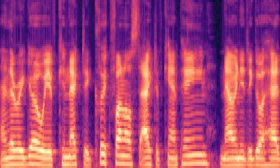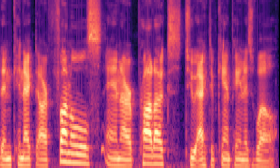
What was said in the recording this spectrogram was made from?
and there we go. We have connected ClickFunnels to ActiveCampaign. Now we need to go ahead and connect our funnels and our products to ActiveCampaign as well.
